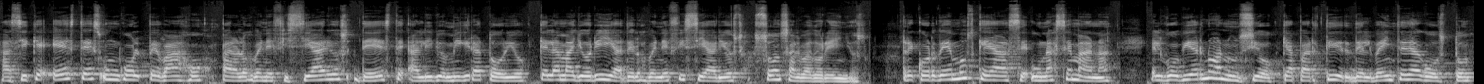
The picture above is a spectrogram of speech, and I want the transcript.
Así que este es un golpe bajo para los beneficiarios de este alivio migratorio, que la mayoría de los beneficiarios son salvadoreños. Recordemos que hace una semana el gobierno anunció que a partir del 20 de agosto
